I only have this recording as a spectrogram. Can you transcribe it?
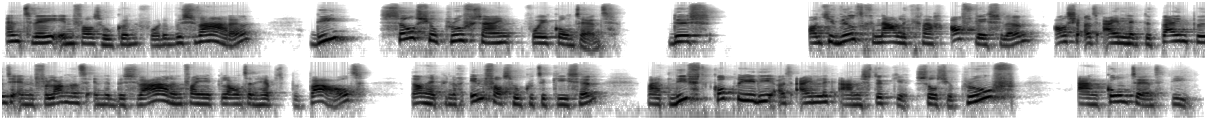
en twee invalshoeken voor de bezwaren, die social proof zijn voor je content. Dus, want je wilt namelijk graag afwisselen als je uiteindelijk de pijnpunten en de verlangens en de bezwaren van je klanten hebt bepaald, dan heb je nog invalshoeken te kiezen. Maar het liefst koppel je die uiteindelijk aan een stukje social proof, aan content die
